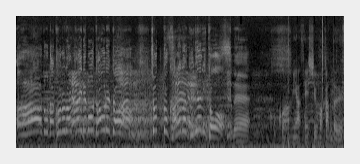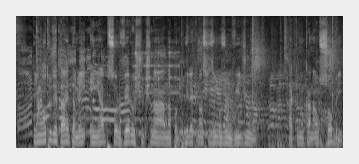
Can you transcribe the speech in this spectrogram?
ああどうだこの段階でもう倒れたちょっと体ぐにゃりとね Tem um outro detalhe também em absorver o chute na, na panturrilha que nós fizemos um vídeo aqui no canal sobre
